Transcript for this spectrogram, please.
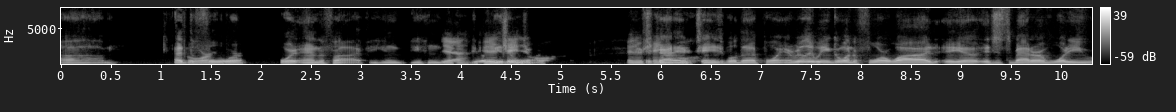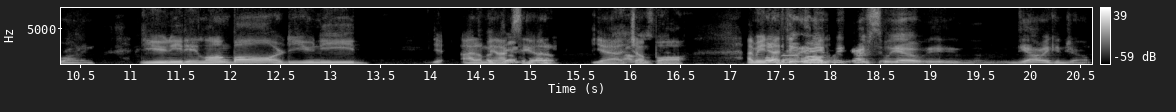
um at four. the four or and the five. You can you can yeah interchangeable interchangeable. kind of interchangeable at that point. And really, when you go into four wide, you know, it's just a matter of what are you running. Do you need a long ball or do you need? Yeah, I don't mean I say I don't, yeah, jump ball. I mean, I think we're all, we, I've, you know, Dyami can jump.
